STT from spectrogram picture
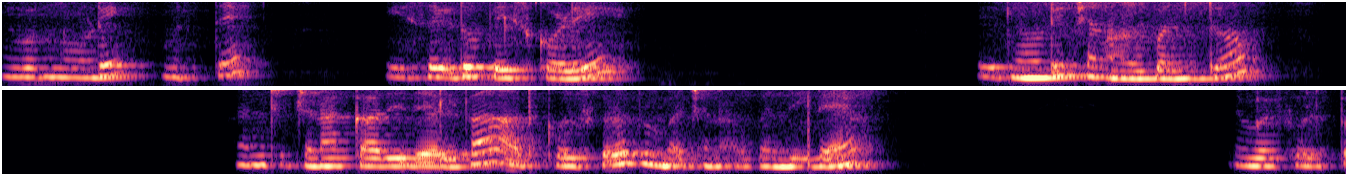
ಇವಾಗ ನೋಡಿ ಮತ್ತೆ ಈ ಸೈಡು ಬೇಯಿಸ್ಕೊಳ್ಳಿ. ಇದು ನೋಡಿ ಚೆನ್ನಾಗಿ ಬಂತು. ಹಂಚು ಚೆನ್ನಾಗಿ ಕಾದಿದೆ ಅಲ್ವಾ? ಅದಕ್ಕೋಸ್ಕರ ತುಂಬ ಚೆನ್ನಾಗಿ ಬಂದಿದೆ. ಇವಾಗ ಸ್ವಲ್ಪ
